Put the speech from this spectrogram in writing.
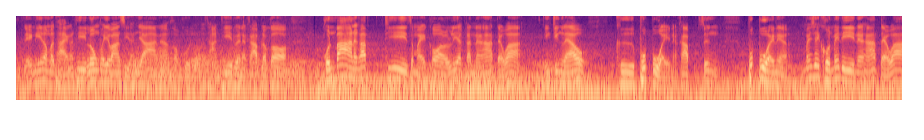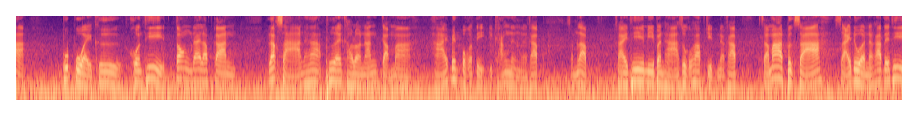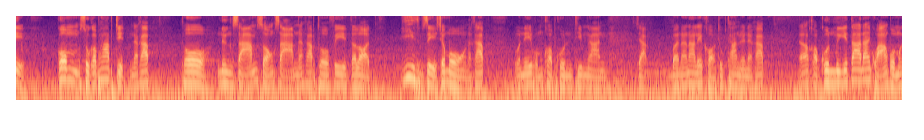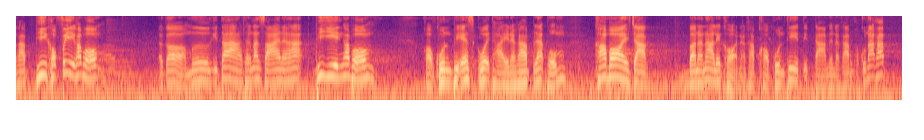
เพลงนี้เรามาถ่ายกันที่โรงพยาบาลศรีธัญญานะขอบคุณสถานที่ด้วยนะครับ แล้วก็คนบ้านะครับที่สมัยก่อนเราเรียกกันนะฮะ แต่ว่าจริงๆแล้วคือผู้ป่วยนะครับ ซึ่งผู้ป่วยเนี่ยไม่ใช่คนไม่ดีนะฮะ แต่ว่าผู้ป่วยคือคนที่ต้องได้รับการรักษานะฮะ เพื่อให้เขาเหล่านั้นกลับมา หายเป็นปกติอีกครั้งหนึ่งนะครับสำหรับใครที่มีปัญหาสุขภาพจิตนะครับ สามารถปรึกษาสายด่วนนะครับ ได้ที่กรมสุขภาพจิตนะครับ โทร 1323 นะครับ โทรฟรีตลอด 24 ชั่วโมงนะครับ วันนี้ผมขอบคุณทีมงานจาก Banana Record ทุกท่านด้วยนะครับ แล้วขอบคุณมือกีตาร์ด้านขวาของผมนะครับ พี่คอฟฟี่ครับผม แล้วก็มือกีตาร์ทางด้านซ้ายนะฮะ พี่ยีนครับผม ขอบคุณพีเอสกล้วยไทยนะครับ และผม คาวบอยจากบานาน่าเรคคอร์ดนะครับ ขอบคุณที่ติดตามด้วยนะครับ ขอบคุณมากครับ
